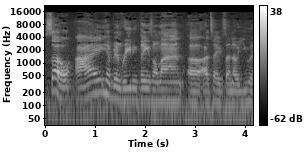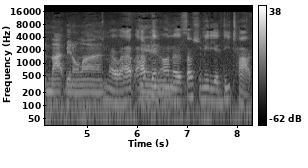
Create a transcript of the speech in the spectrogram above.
so I have been reading things online. Uh, I'll tell you because I know you have not been online. No, I've, I've been on a social media detox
